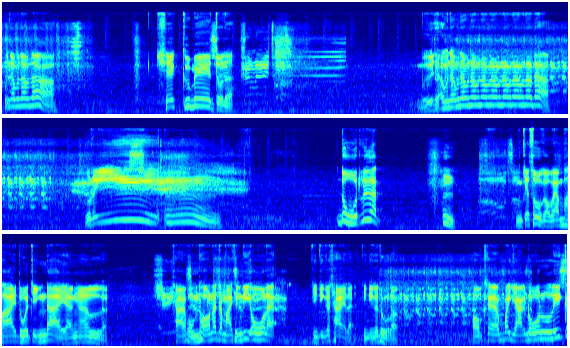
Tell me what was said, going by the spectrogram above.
มูดำดำดำเช็คเมโตดะมูดำดำดำดำดำดำดำดำดำอุรีอืม ดูดเลือด อืมมึงจะสู้กับแวมไพร์ตัวจริงได้ยังไงล่ะชายผมท้องน่าจะหมายถึงดีโอแหละ จริง ๆ ก็ใช่แหละ จริง ๆ ก็ถูกแล้วเอาแคไม่อยากโดนลิก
